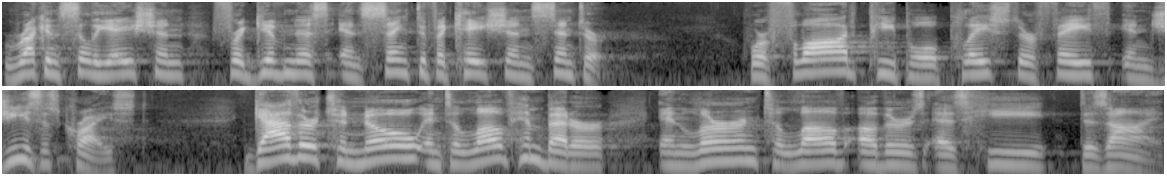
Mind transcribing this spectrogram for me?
reconciliation, forgiveness, and sanctification center where flawed people place their faith in Jesus Christ, gather to know and to love Him better, and learn to love others as He designed.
